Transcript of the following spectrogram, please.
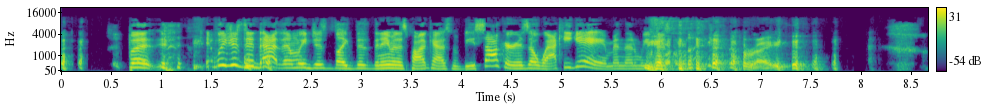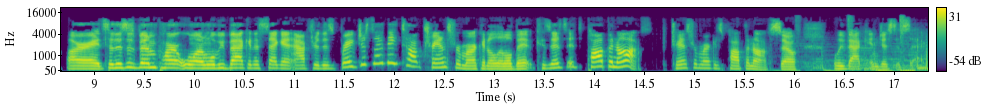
But if we just did that, then we just like the, the name of this podcast would be "Soccer is a wacky game," and then we just right. All right, so this has been part one. We'll be back in a second after this break. Just I think talk transfer market a little bit because it's it's popping off. Transfer market's popping off. So we'll be back in just a sec.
